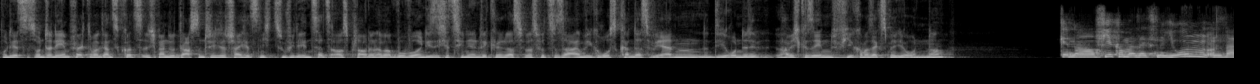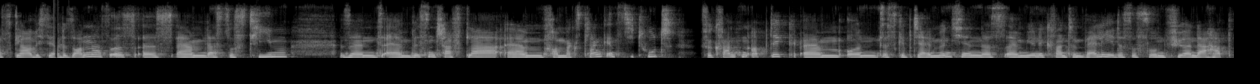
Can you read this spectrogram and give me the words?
Und jetzt das Unternehmen, vielleicht nochmal ganz kurz, ich meine, du darfst natürlich wahrscheinlich jetzt nicht zu viele Insights ausplaudern, aber wo wollen die sich jetzt hin entwickeln? Was, was würdest du sagen, wie groß kann das werden? Die Runde, habe ich gesehen, 4,6 Millionen, ne? Genau, 4,6 Millionen. Und was, glaube ich, sehr besonders ist, ist, ähm, dass das Team sind ähm, Wissenschaftler ähm, vom Max-Planck-Institut für Quantenoptik. Ähm, und es gibt ja in München das äh, Munich Quantum Valley, das ist so ein führender Hub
